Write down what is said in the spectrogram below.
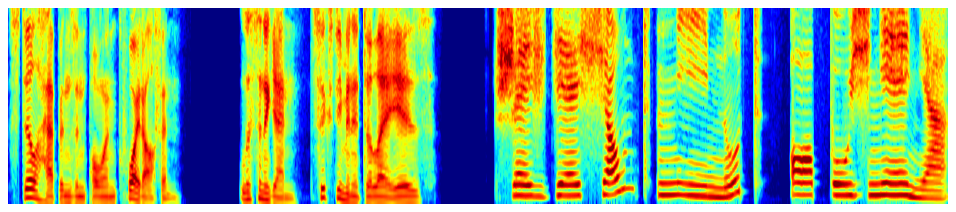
still happens in Poland quite often. Listen again 60 minute delay is 60 minut opóźnienia.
